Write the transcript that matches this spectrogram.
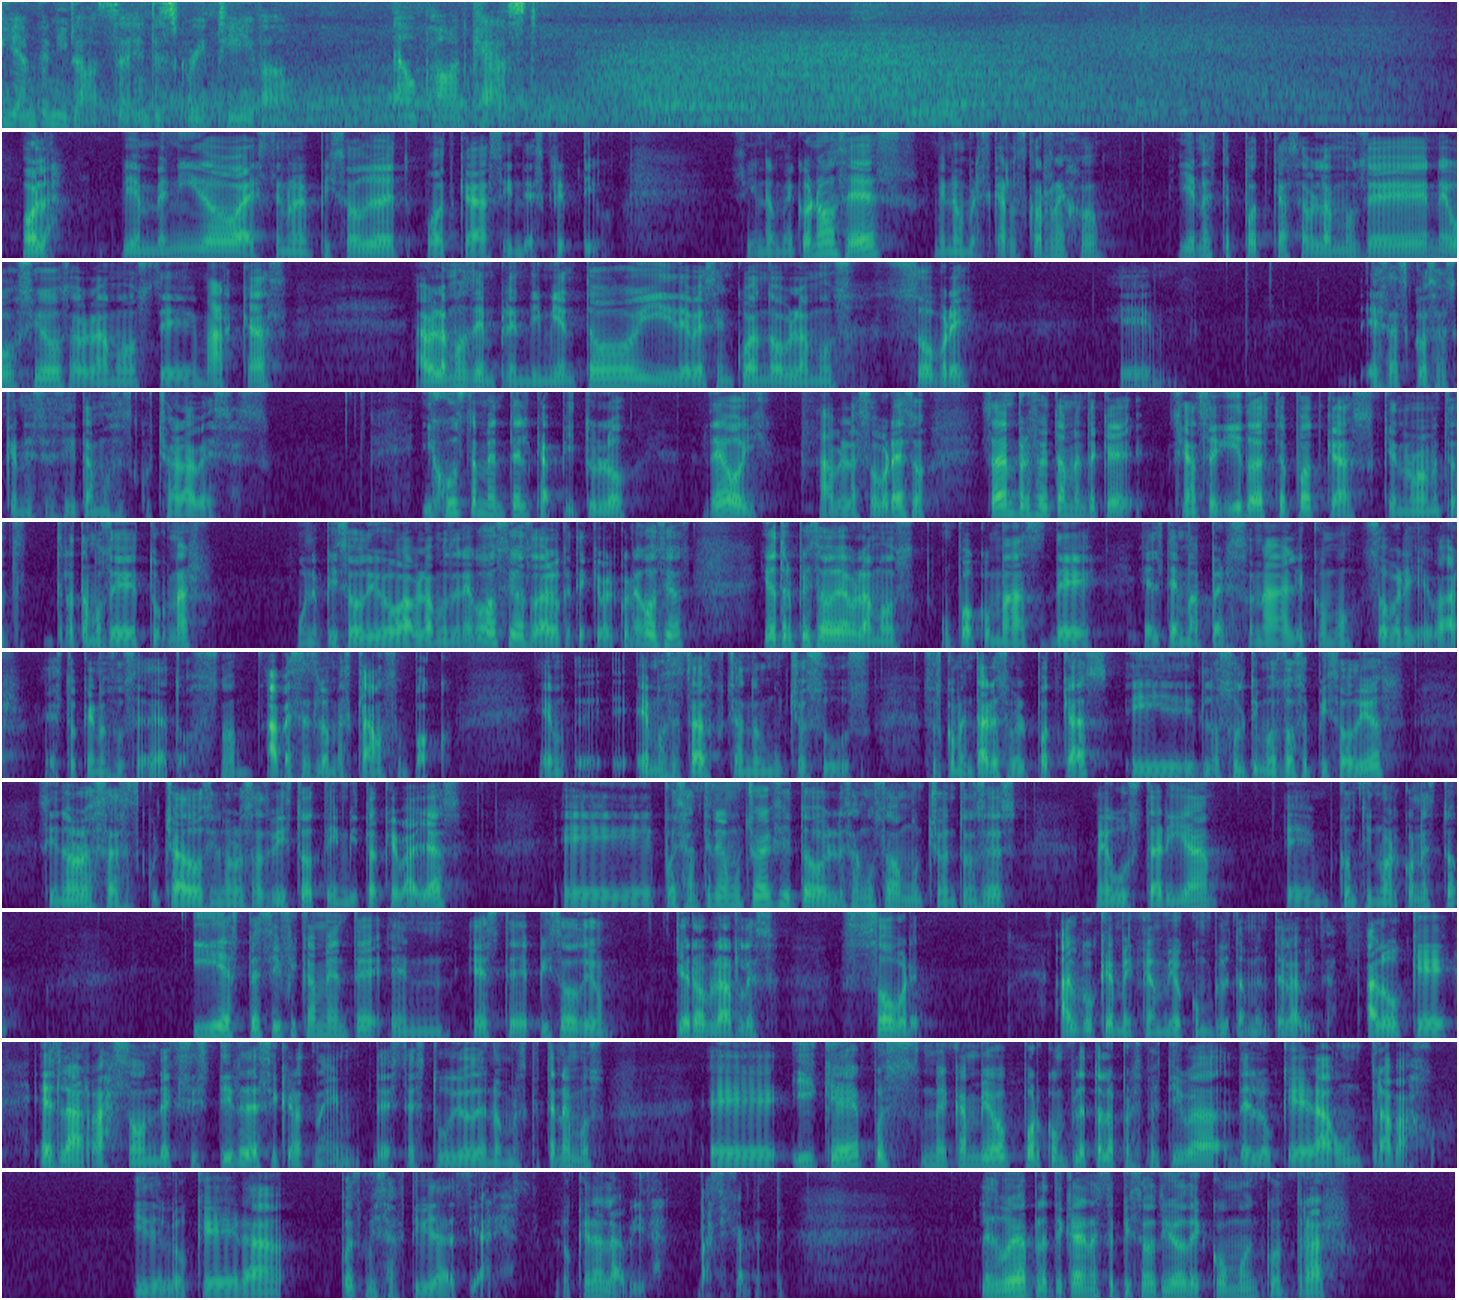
Bienvenidos a Indescriptivo, el podcast. Hola, bienvenido a este nuevo episodio de tu podcast Indescriptivo. Si no me conoces, mi nombre es Carlos Cornejo y en este podcast hablamos de negocios, hablamos de marcas, hablamos de emprendimiento y de vez en cuando hablamos sobre eh, esas cosas que necesitamos escuchar a veces. Y justamente el capítulo de hoy habla sobre eso. Saben perfectamente que si han seguido este podcast, que normalmente tratamos de turnar. Un episodio hablamos de negocios o algo que tiene que ver con negocios. Y otro episodio hablamos un poco más de el tema personal y cómo sobrellevar esto que nos sucede a todos. ¿no? A veces lo mezclamos un poco. Eh, hemos estado escuchando mucho sus, sus comentarios sobre el podcast y los últimos dos episodios si no los has escuchado si no los has visto, te invito a que vayas. Eh, pues han tenido mucho éxito, les han gustado mucho. Entonces me gustaría eh, continuar con esto. Y específicamente en este episodio quiero hablarles sobre algo que me cambió completamente la vida. Algo que es la razón de existir de Secret Name, de este estudio de nombres que tenemos. Eh, y que pues me cambió por completo la perspectiva de lo que era un trabajo y de lo que era pues mis actividades diarias, lo que era la vida, básicamente. Les voy a platicar en este episodio de cómo encontrar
